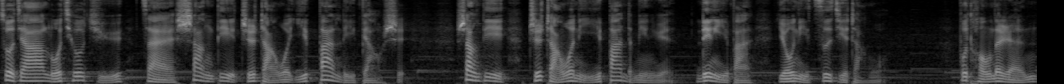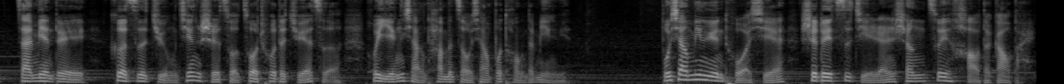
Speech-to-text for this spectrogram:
作家罗秋菊在《上帝只掌握一半》里表示：“上帝只掌握你一半的命运，另一半由你自己掌握。”不同的人在面对。各自窘境时所做出的抉择，会影响他们走向不同的命运。不向命运妥协，是对自己人生最好的告白。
